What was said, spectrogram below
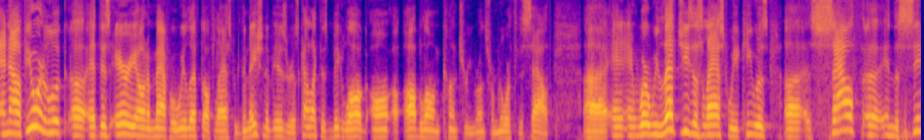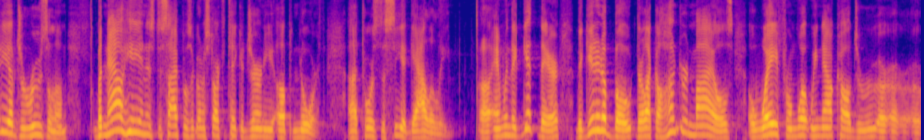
and now, if you were to look uh, at this area on a map where we left off last week, the nation of Israel is kind of like this big log oblong country, runs from north to south. Uh, and, and, where we left Jesus last week, he was uh, south uh, in the city of Jerusalem, but now he and his disciples are going to start to take a journey up north uh, towards the Sea of Galilee. Uh, and when they get there, they get in a boat. They're like 100 miles away from what we now call Jeru- or, or,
